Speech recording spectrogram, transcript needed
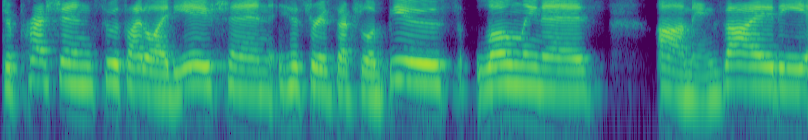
depression, suicidal ideation, history of sexual abuse, loneliness, um, anxiety,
